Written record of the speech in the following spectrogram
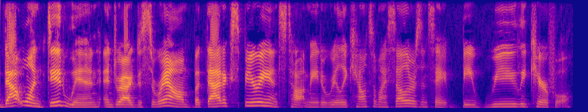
that one did win and dragged us around but that experience taught me to really counsel my sellers and say be really careful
